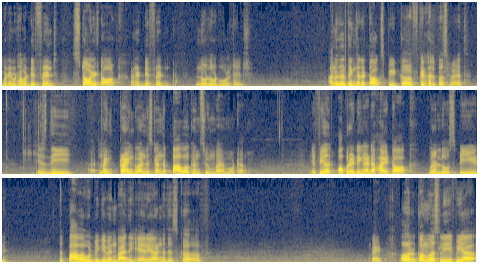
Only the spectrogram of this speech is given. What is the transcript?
but it would have a different stall torque and a different no load voltage. Another thing that a torque speed curve can help us with is the uh, like trying to understand the power consumed by a motor. If we are operating at a high torque but a low speed, the power would be given by the area under this curve, right? Or conversely, if we are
